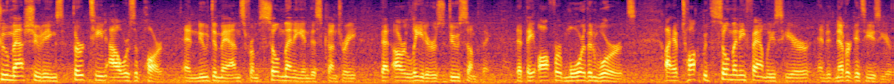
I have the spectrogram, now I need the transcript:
Two mass shootings 13 hours apart, and new demands from so many in this country that our leaders do something, that they offer more than words. I have talked with so many families here, and it never gets easier.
